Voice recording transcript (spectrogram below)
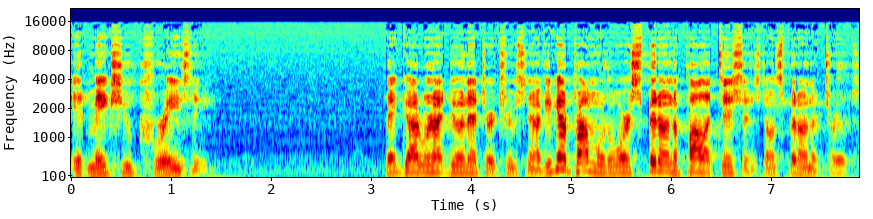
it makes you crazy. Thank God we're not doing that to our troops now. If you've got a problem with the war, spit on the politicians, don't spit on the troops.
